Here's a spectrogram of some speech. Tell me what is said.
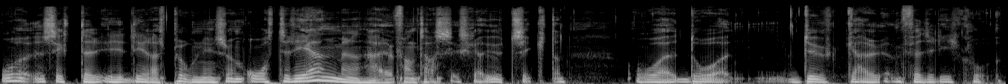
och sitter i deras provningsrum återigen med den här fantastiska utsikten. Och då dukar Federico upp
